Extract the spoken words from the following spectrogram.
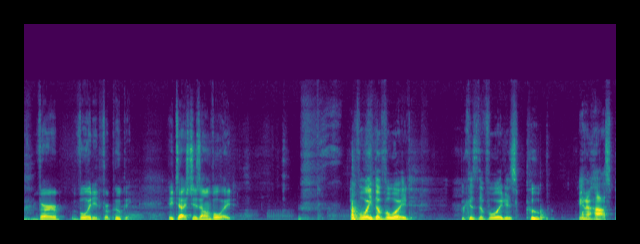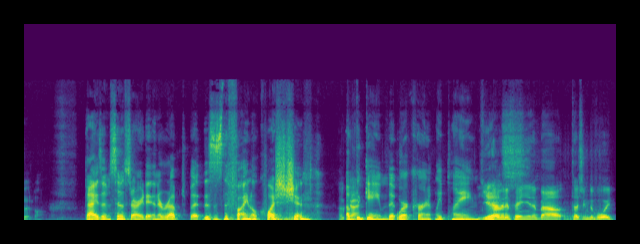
verb voided for pooping. He touched his own void. avoid the void because the void is poop in a hospital. Guys, I'm so sorry to interrupt, but this is the final question Okay. of the game that we're currently playing. Do you have an opinion about touching the void?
